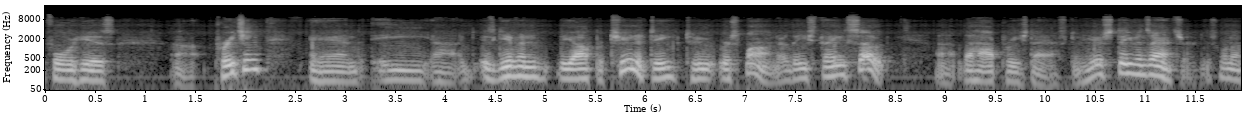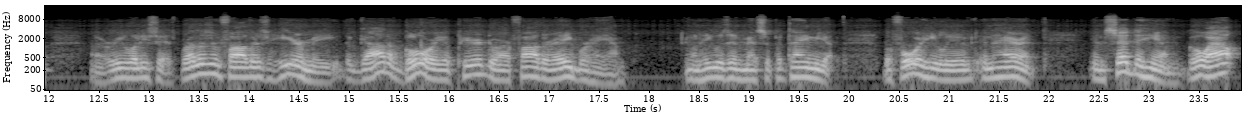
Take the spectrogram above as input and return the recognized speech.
for his uh, preaching, and he uh, is given the opportunity to respond. Are these things so? Uh, the high priest asked. And here's Stephen's answer. Just want to uh, read what he says. Brothers and fathers, hear me. The God of glory appeared to our father Abraham when he was in Mesopotamia, before he lived in Haran, and said to him, Go out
